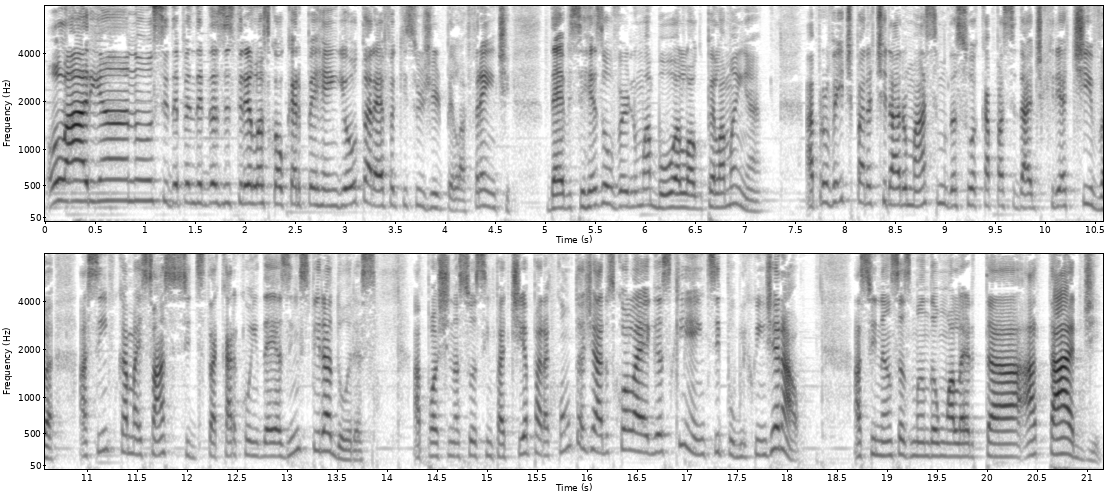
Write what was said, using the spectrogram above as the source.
Olá, Ariano! Se depender das estrelas, qualquer perrengue ou tarefa que surgir pela frente deve se resolver numa boa logo pela manhã. Aproveite para tirar o máximo da sua capacidade criativa, assim fica mais fácil se destacar com ideias inspiradoras. Aposte na sua simpatia para contagiar os colegas, clientes e público em geral. As finanças mandam um alerta à tarde.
